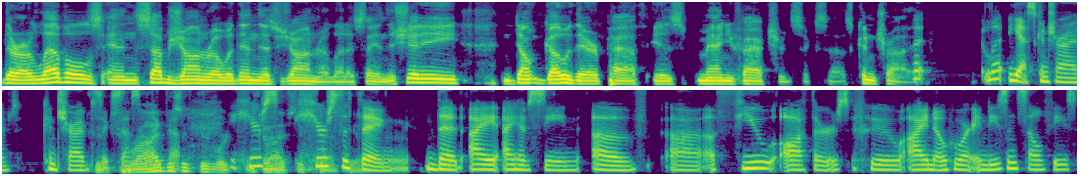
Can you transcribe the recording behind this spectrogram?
there are levels and subgenre within this genre let us say and the shitty don't go there path is manufactured success contrived Let- Let, yes, contrived. Contrived success. I like Contrived is a good word. Here's Contrived here's the yeah. thing that I I have seen of uh, a few authors who I know who are indies and selfies,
